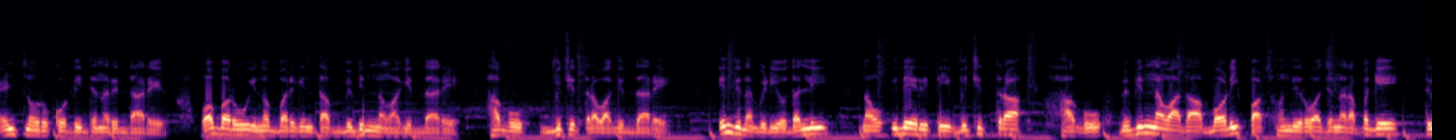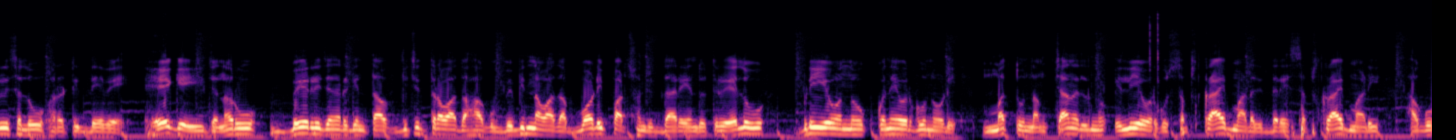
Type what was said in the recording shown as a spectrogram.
ಎಂಟುನೂರು ಕೋಟಿ ಜನರಿದ್ದಾರೆ. ಒಬ್ಬರು ಇನ್ನೊಬ್ಬರಿಗಿಂತ ವಿಭಿನ್ನವಾಗಿದ್ದಾರೆ ಹಾಗೂ ವಿಚಿತ್ರವಾಗಿದ್ದಾರೆ. ಇಂದಿನ ವಿಡಿಯೋದಲ್ಲಿ ನಾವು ಇದೇ ರೀತಿ ವಿಚಿತ್ರ ಹಾಗೂ ವಿಭಿನ್ನವಾದ ಬಾಡಿ ಪಾರ್ಟ್ಸ್ ಹೊಂದಿರುವ ಜನರ ಬಗ್ಗೆ ತಿಳಿಸಲು ಹೊರಟಿದ್ದೇವೆ. ಹೇಗೆ ಈ ಜನರು ಬೇರೆ ಜನರಿಗಿಂತ ವಿಚಿತ್ರವಾದ ಹಾಗೂ ವಿಭಿನ್ನವಾದ ಬಾಡಿ ಪಾರ್ಟ್ಸ್ ಹೊಂದಿದ್ದಾರೆ ಎಂದು ತಿಳಿಯಲು ವಿಡಿಯೋವನ್ನು ಕೊನೆಯವರೆಗೂ ನೋಡಿ ಮತ್ತು ನಮ್ಮ ಚಾನಲನ್ನು ಇಲ್ಲಿಯವರೆಗೂ ಸಬ್ಸ್ಕ್ರೈಬ್ ಮಾಡದಿದ್ದರೆ ಸಬ್ಸ್ಕ್ರೈಬ್ ಮಾಡಿ ಹಾಗೂ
